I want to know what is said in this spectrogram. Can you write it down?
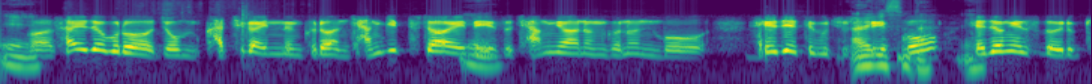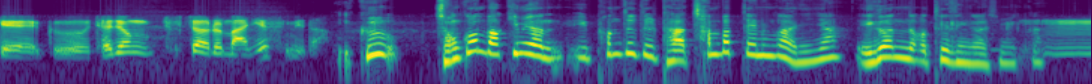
예. 어, 사회적으로 좀 가치가 있는 그런 장기 투자에 예. 대해서 장려하는 거는 뭐 세제 혜택을 줄 알겠습니다. 있고 예. 재정에서도 이렇게 그 재정 투자를 많이 했습니다. 그 정권 바뀌면 이 펀드들 다 찬밥되는 거 아니냐? 이건 어떻게 생각하십니까? 음,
